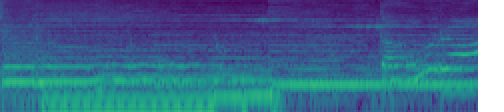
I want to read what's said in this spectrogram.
จะรู้ต้องรอ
